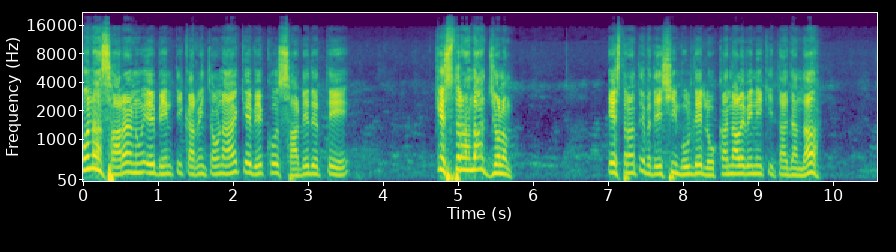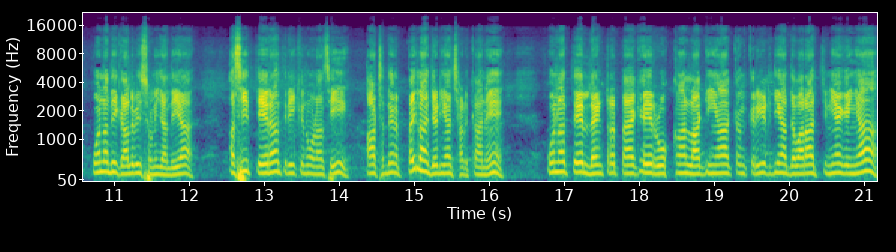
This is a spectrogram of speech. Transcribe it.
ਉਹਨਾਂ ਸਾਰਿਆਂ ਨੂੰ ਇਹ ਬੇਨਤੀ ਕਰਨੀ ਚਾਹੁੰਦਾ ਹੈ ਕਿ ਵੇਖੋ ਸਾਡੇ ਦੇ ਉੱਤੇ ਕਿਸ ਤਰ੍ਹਾਂ ਦਾ ਜ਼ੁਲਮ ਇਸ ਤਰ੍ਹਾਂ ਤੇ ਵਿਦੇਸ਼ੀ ਮੂਲ ਦੇ ਲੋਕਾਂ ਨਾਲ ਵੀ ਨਹੀਂ ਕੀਤਾ ਜਾਂਦਾ। ਉਹਨਾਂ ਦੀ ਗੱਲ ਵੀ ਸੁਣੀ ਜਾਂਦੀ ਆ। ਅਸੀਂ 13 ਤਰੀਕ ਨੂੰ ਆਉਣਾ ਸੀ। 8 ਦਿਨ ਪਹਿਲਾਂ ਜਿਹੜੀਆਂ ਸੜਕਾਂ ਨੇ, ਉਹਨਾਂ ਤੇ ਲੈਂਟਰ ਪੈ ਕੇ ਰੋਕਾਂ ਲੱਗੀਆਂ, ਕੰਕਰੀਟ ਦੀਆਂ ਦੀਵਾਰਾਂ ਚਿਣੀਆਂ ਗਈਆਂ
